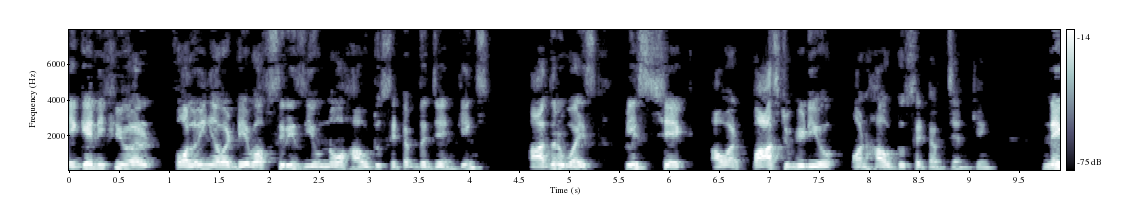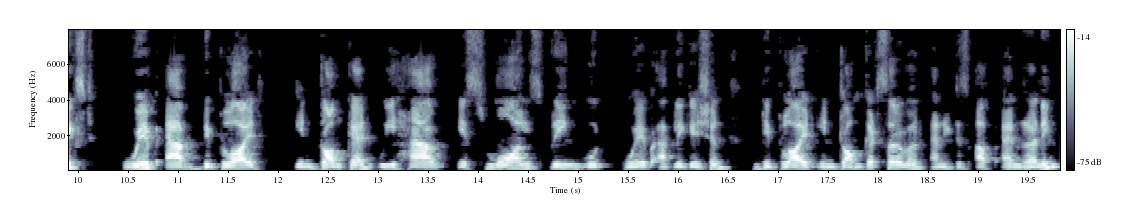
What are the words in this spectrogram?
Again, if you are following our DevOps series, you know how to set up the Jenkins. Otherwise, please check our past video on how to set up Jenkins. Next, web app deployed in Tomcat. We have a small Spring Boot web application deployed in Tomcat server and it is up and running.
